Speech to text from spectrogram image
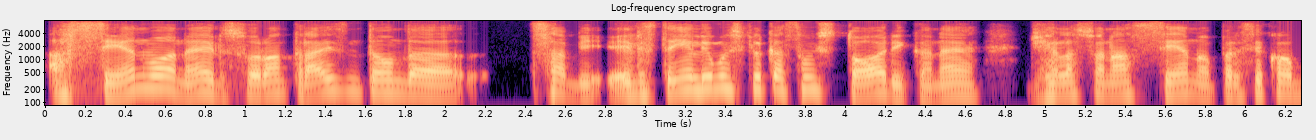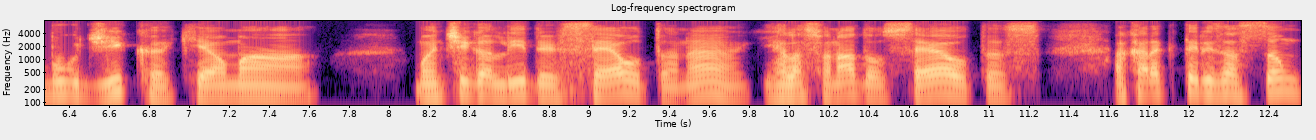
a Senua, né? Eles foram atrás, então, da. Sabe, eles têm ali uma explicação histórica, né? De relacionar a Senua, parecer com a Boudica, que é uma, uma antiga líder celta, né? Relacionada aos celtas. A caracterização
